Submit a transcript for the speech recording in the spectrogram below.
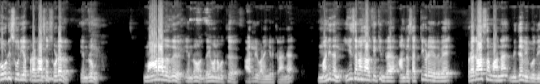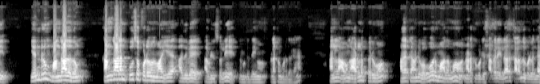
கோடி சூரிய பிரகாச சுடர் என்றும் மாறாதது என்றும் தெய்வம் நமக்கு அருளி வழங்கியிருக்கிறாங்க. மனிதன் ஈசனகாக்குகின்ற அந்த சக்தியுடையதுவே பிரகாசமான நிஜ விபூதி என்றும் மங்காததும் கங்காளன் பூசப்படுவதுமாகிய அதுவே அப்படின்னு சொல்லி நமக்கு தெய்வம் விளக்கம் கொடுத்துருக்காங்க. அதனால் அவங்க அருளை பெறுவோம். அதற்காக வேண்டி ஒவ்வொரு மாதமும் நடக்கக்கூடிய சபையில் எல்லாரும் கலந்து கொள்ளுங்க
